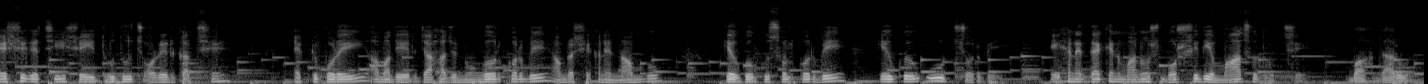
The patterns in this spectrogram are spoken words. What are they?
এসে গেছি সেই ধুধু চরের কাছে। একটু পরেই আমাদের জাহাজ নোঙর করবে, আমরা সেখানে নামব। কেউ কেউ গুসল করবে, কেউ কেউ উট চড়বে। এখানে দেখেন মানুষ বর্ষি দিয়ে মাছও ধরছে। বাহ, দারুণ।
